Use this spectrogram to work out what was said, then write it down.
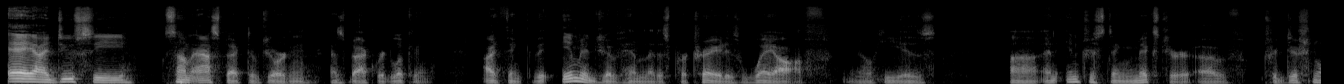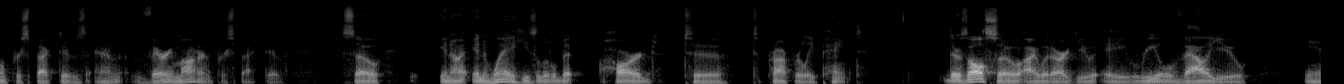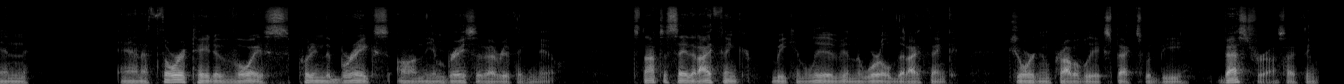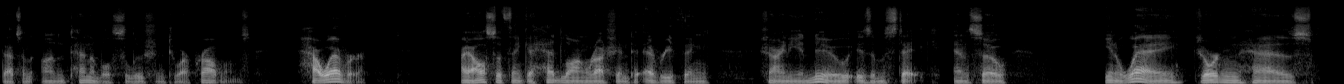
A, I do see some aspect of Jordan as backward looking. I think the image of him that is portrayed is way off. You know, he is uh, an interesting mixture of traditional perspectives and very modern perspective. So, you know, in a way, he's a little bit hard to, to properly paint. There's also, I would argue, a real value in an authoritative voice putting the brakes on the embrace of everything new. It's not to say that I think we can live in the world that I think Jordan probably expects would be best for us. I think that's an untenable solution to our problems. However, I also think a headlong rush into everything shiny and new is a mistake. And so, in a way, Jordan has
